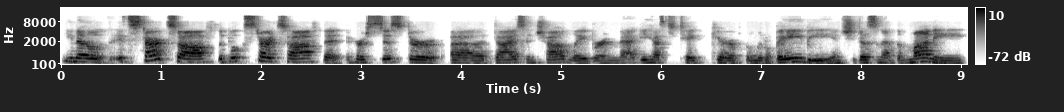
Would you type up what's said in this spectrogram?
you know, it starts off, the book starts off that her sister uh, dies in child labor and Maggie has to take care of the little baby and she doesn't have the money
